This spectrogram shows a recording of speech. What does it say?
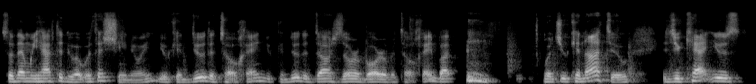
So then we have to do it with a shinui. You can do the tochen, you can do the dash zoru borer v'tochen, but what you cannot do is you can't use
